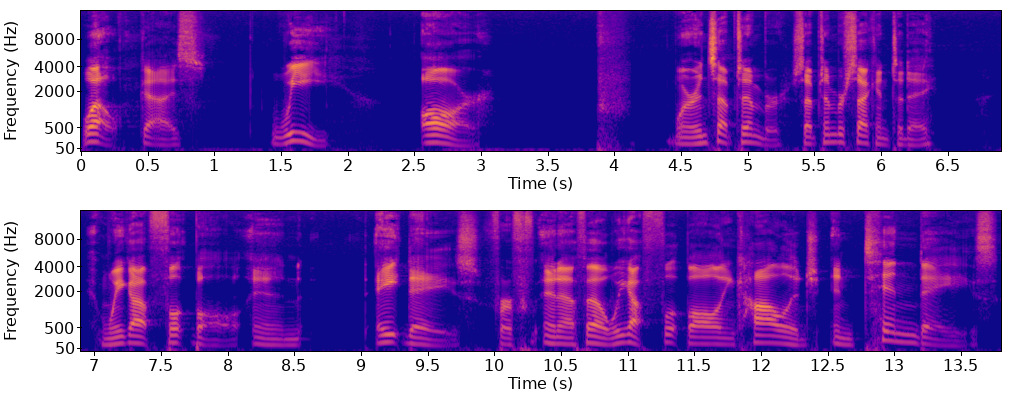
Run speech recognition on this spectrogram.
well, guys, we are. We're in September, September second today, and we got football in eight days for NFL. We got football in college in ten days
